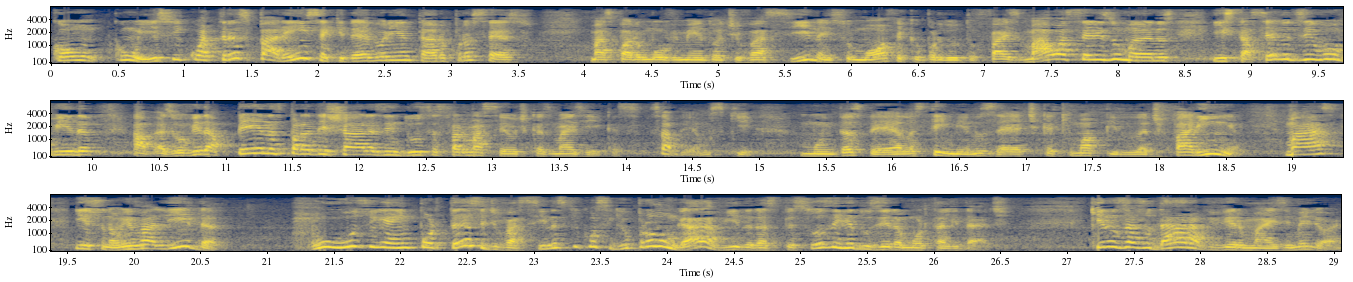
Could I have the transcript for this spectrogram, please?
com, com isso e com a transparência que deve orientar o processo. Mas para o movimento anti-vacina, isso mostra que o produto faz mal a seres humanos e está sendo desenvolvida, desenvolvida apenas para deixar as indústrias farmacêuticas mais ricas. Sabemos que muitas delas têm menos ética que uma pílula de farinha, mas isso não invalida o uso e a importância de vacinas que conseguiu prolongar a vida das pessoas e reduzir a mortalidade, que nos ajudaram a viver mais e melhor.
